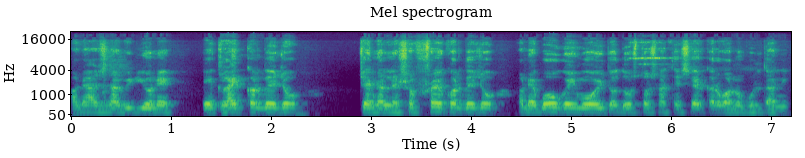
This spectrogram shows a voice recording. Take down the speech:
અને આજના વિડીયોને એક લાઈક કરી દેજો, ચેનલને સબસ્ક્રાઈબ કરી દેજો અને બહુ ગમ્યો હોય તો દોસ્તો સાથે શેર કરવાનું ભૂલતા નહીં.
